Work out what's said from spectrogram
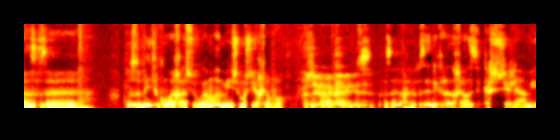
אז זה, זה בדיוק כמו אחד שהוא גם מאמין שמשיח יבוא. קשה באמת להאמין בזה. זה, זה נקרא, לכן זה קשה להאמין.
